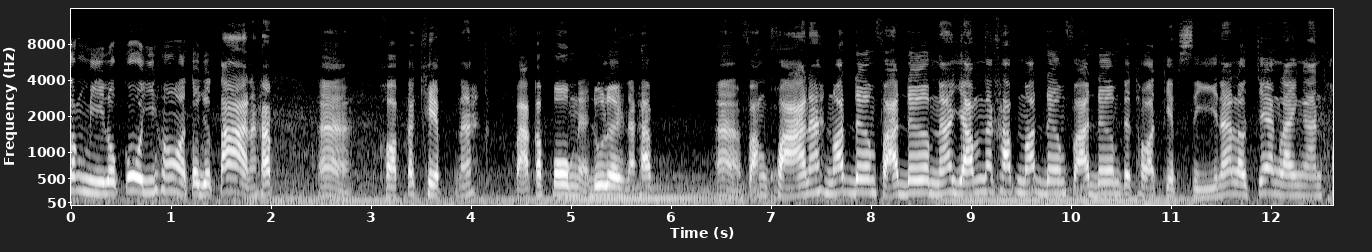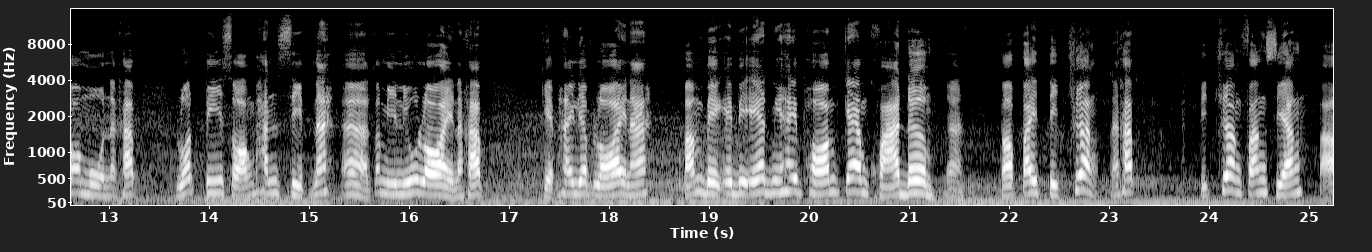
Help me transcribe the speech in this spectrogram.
ต้องมีโลโก้ยี่ห้อโตโยต้านะครับอ่า ขอบตะเข็บนะฝากระโปรงเนี่ยดูเลยนะครับฝั่งขวานะน็อตเดิมฝาเดิมนะย้ำนะครับน็อตเดิมฝาเดิมแต่ถอดเก็บสีนะเราแจ้งรายงานข้อมูลนะครับรถปี 2010 นะอ่าก็มีริ้วรอยนะครับ เก็บให้เรียบร้อยนะ ปั๊มเบรก ABS มีให้พร้อมแก้มขวาเดิมอ่าต่อไปติดเครื่องนะครับ ติดเครื่องฟังเสียงป้า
